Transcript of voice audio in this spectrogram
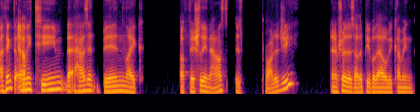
I think the Yeah. only team that hasn't been like officially announced is Prodigy. And I'm sure there's other people that will be coming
